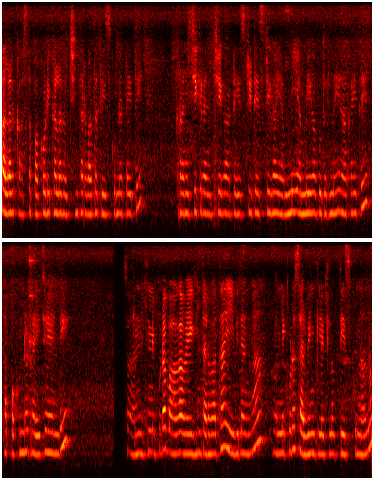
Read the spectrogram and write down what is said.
కలర్ కాస్త పకోడీ కలర్ వచ్చిన తర్వాత తీసుకున్నట్టయితే క్రంచీ క్రంచీగా టేస్టీ టేస్టీగా ఎమ్మీ ఎమ్మీగా కుదిరినాయి. నాకైతే తప్పకుండా ట్రై చేయండి. సో అన్నిటిని కూడా బాగా వేగిన తర్వాత ఈ విధంగా అన్నీ కూడా సర్వింగ్ ప్లేట్లోకి తీసుకున్నాను.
